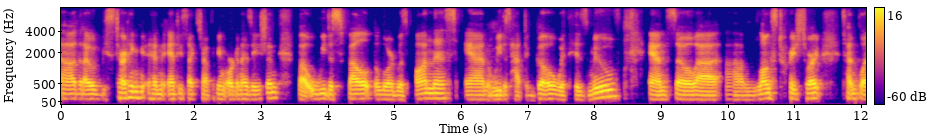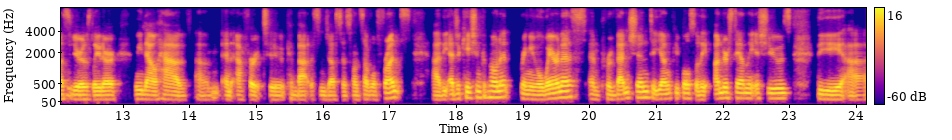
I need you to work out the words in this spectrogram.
uh, that I would be starting an anti-sex trafficking organization, but we just felt the Lord was on this, and we mm-hmm. just had to go with His move. And so, uh, um, long story short, ten plus mm-hmm. years later, we now have um, an effort to combat this injustice on several fronts. Uh, the education component, bringing awareness and prevention to young people so they understand the issues. The uh,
